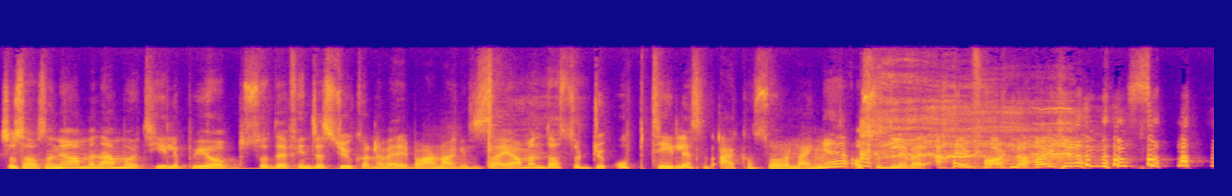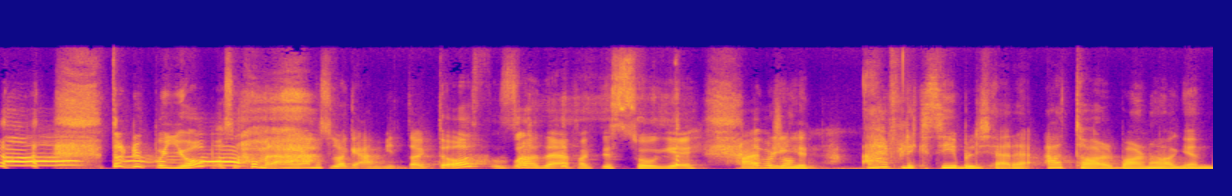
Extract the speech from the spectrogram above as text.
så sa hun sånn Ja, men jeg må jo tidlig på jobb, så det er fint hvis du kan levere i barnehagen. Så sa jeg ja, men da står du opp tidlig, sånn at jeg kan sove lenge, og så leverer jeg i barnehagen. Og så drar du på jobb, og så kommer jeg hjem, og så lager jeg middag til oss. Og så, det er faktisk så gøy. jeg var sånn, jeg er fleksibel, kjære. Jeg tar barnehagen.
